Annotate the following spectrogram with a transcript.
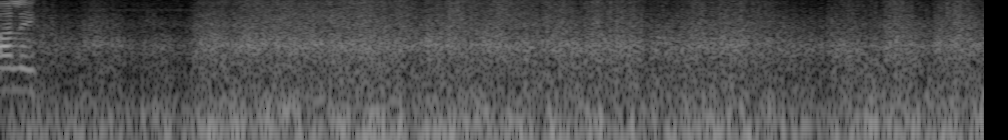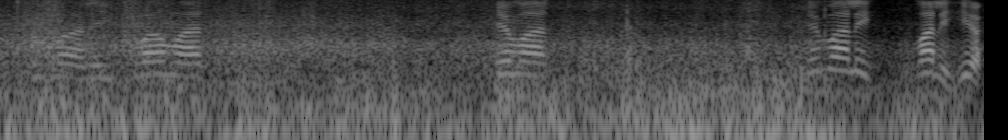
balik ya, ya, Malik, Mamat ya. Here man Here Mali, Mali here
